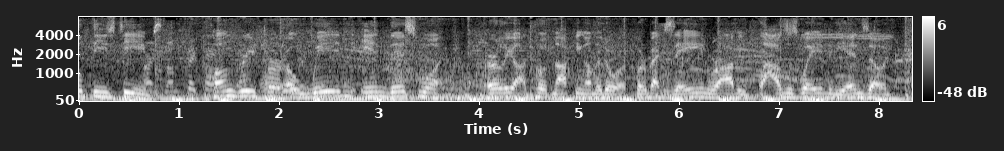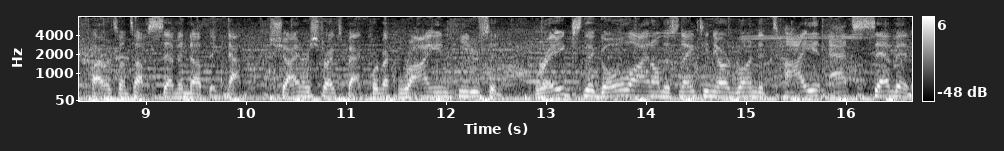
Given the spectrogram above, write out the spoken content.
both these teams hungry for a win in this one. Early on, both knocking on the door. Quarterback Zane Robbie plows his way into the end zone. Pirates on top 7 0. Now, Shiner strikes back. Quarterback Ryan Peterson breaks the goal line on this 19 yard run to tie it at 7.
